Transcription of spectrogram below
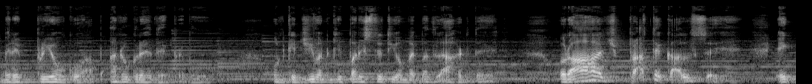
मेरे प्रियो को आप अनुग्रह दे प्रभु। उनके जीवन की परिस्थितियों में बदलाहट दे। और आज प्रातःकाल से एक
